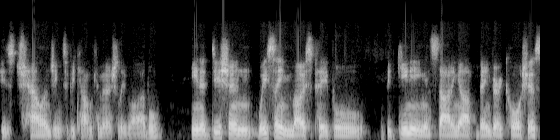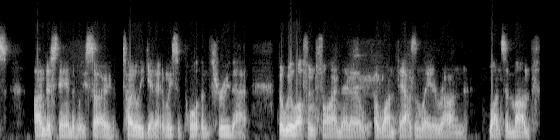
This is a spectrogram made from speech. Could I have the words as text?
is challenging to become commercially viable. In addition, we see most people beginning and starting up being very cautious understandably so, totally get it, and we support them through that. But we'll often find that a, a 1,000 litre run once a month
